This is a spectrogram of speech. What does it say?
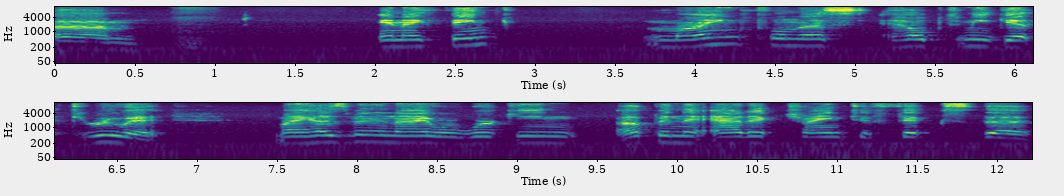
um, and I think mindfulness helped me get through it. My husband and I were working up in the attic trying to fix the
